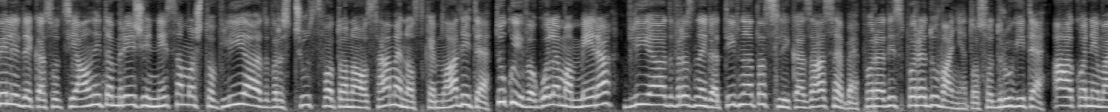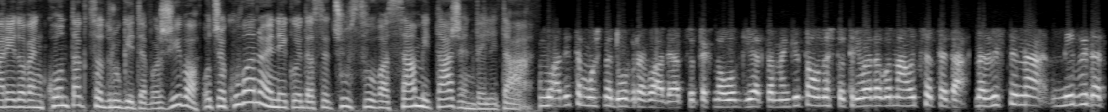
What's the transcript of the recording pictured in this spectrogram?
вели дека социјалните мрежи не само што влијаат врз чувството на осаменост кај младите, туку и во голема мера влијаат врз негативната слика за себе поради споредувањето со другите. А ако нема редовен контакт со другите во живо, очекувано е некој да се чувствува сам и тажен, вели таа. Младите можне да добро владеат со технологијата, меѓутоа она што треба да го научат е да навистина не бидат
